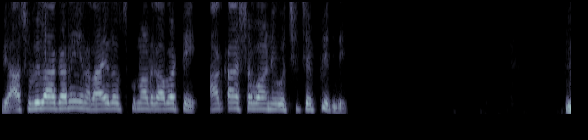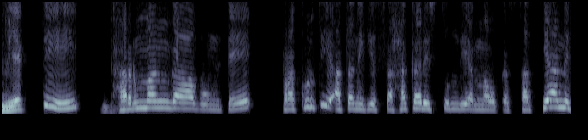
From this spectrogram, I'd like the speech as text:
వ్యాసుడిలాగానే ఈయన రాయదలుచుకున్నాడు కాబట్టి ఆకాశవాణి వచ్చి చెప్పింది. వ్యక్తి ధర్మంగా ఉంటే ప్రకృతి అతనికి సహకరిస్తుంది అన్న ఒక సత్యాన్ని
